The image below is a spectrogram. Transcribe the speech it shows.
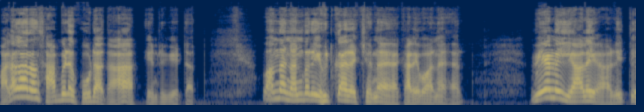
பலகாரம் சாப்பிடக்கூடாதா என்று கேட்டார். வந்த நண்பரை உட்கார சொன்ன கலைவாணர் வேலையாளை அழைத்து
